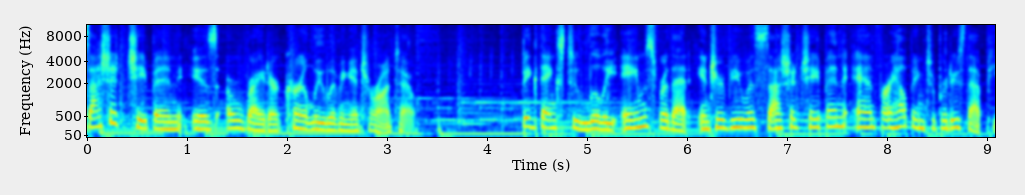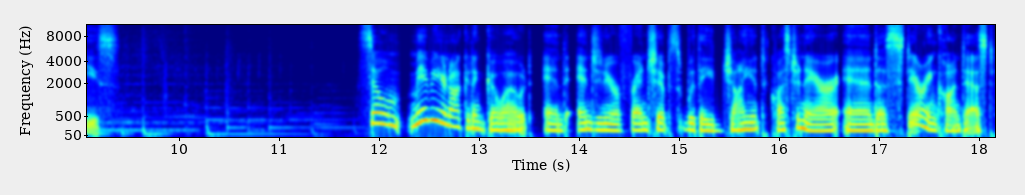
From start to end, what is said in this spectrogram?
Sasha Chapin is a writer currently living in Toronto. Big thanks to Lily Ames for that interview with Sasha Chapin and for helping to produce that piece. So maybe you're not going to go out and engineer friendships with a giant questionnaire and a staring contest,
